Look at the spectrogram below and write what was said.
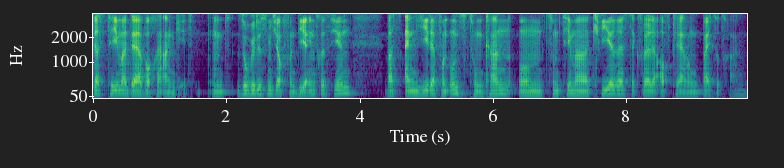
das Thema der Woche angeht. Und so würde es mich auch von dir interessieren, was ein jeder von uns tun kann, um zum Thema queere sexuelle Aufklärung beizutragen.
